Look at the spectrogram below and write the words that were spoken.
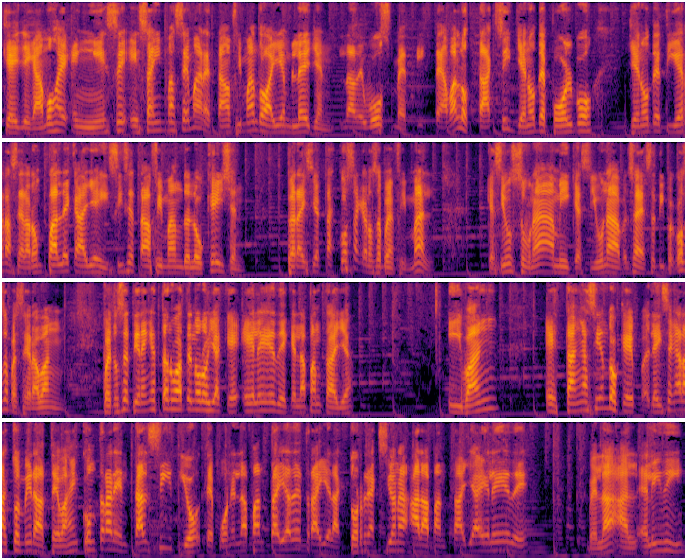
que llegamos en ese, esa misma semana, estaban filmando I Am Legend, la de Will Smith. Y estaban los taxis llenos de polvo, llenos de tierra, cerraron un par de calles y sí se estaba filmando en location. Pero hay ciertas cosas que no se pueden filmar que si un tsunami, que si una, o sea, ese tipo de cosas, pues se graban. Pues entonces tienen esta nueva tecnología que es LED, que es la pantalla, y van, están haciendo que le dicen al actor, mira, te vas a encontrar en tal sitio, te ponen la pantalla detrás y el actor reacciona a la pantalla LED, ¿verdad? Al LED,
